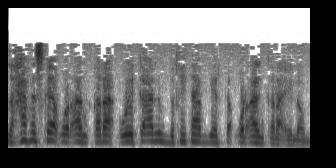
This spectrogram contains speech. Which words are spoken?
ዝሓፈዝካዮ ቁርኣን ቅራእ ወይ ከኣ ብክታብ ጌርካ ቁርኣን ቅራእ ኢሎም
